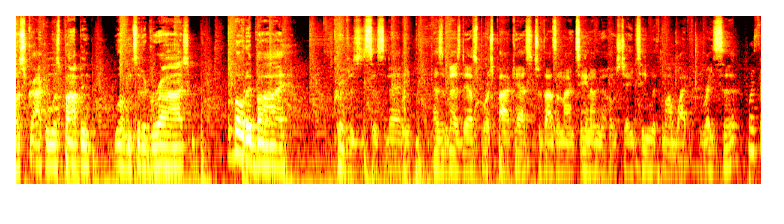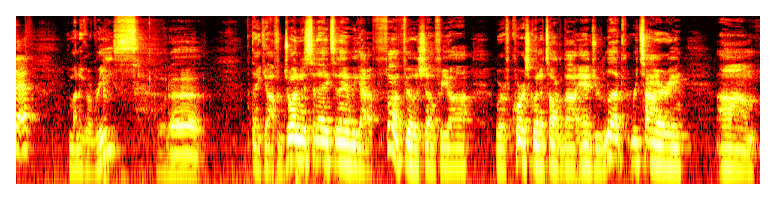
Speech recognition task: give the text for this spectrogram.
What's cracking? What's popping? Welcome to the garage. Voted by Privilege in Cincinnati as the best damn sports podcast in 2019. I'm your host JT with my wife Raisa, What's up? my nigga Reese. What up? Thank y'all for joining us today. Today we got a fun-filled show for y'all. We're of course going to talk about Andrew Luck retiring, um,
